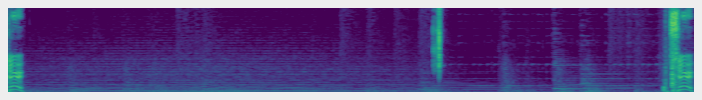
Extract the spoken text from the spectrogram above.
吃。吃。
